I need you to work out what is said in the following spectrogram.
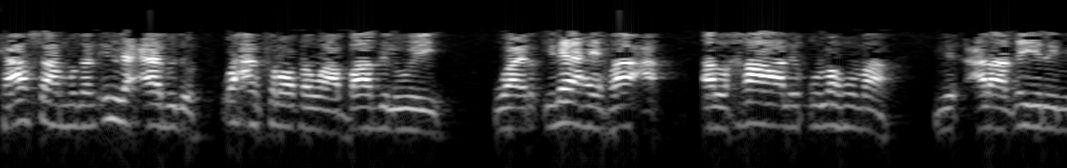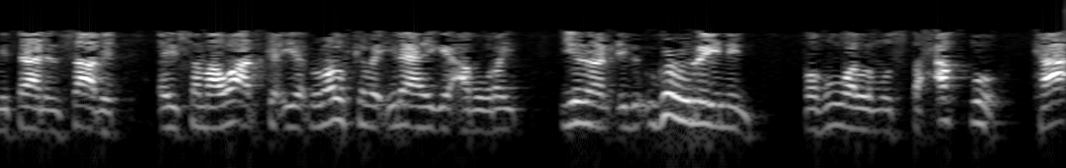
kaasaa mudan in la caabudo waxaan kaloo dhan waa baatil weeye waa ilaahay raaca alkhaaliqu lahuma calaa gayri mithaalin saabiq ay samaawaadka iyo dhulalkaba ilaahayga abuuray. Iyadoon cidi uga horreynin fa huwa almustaxaqu kaa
